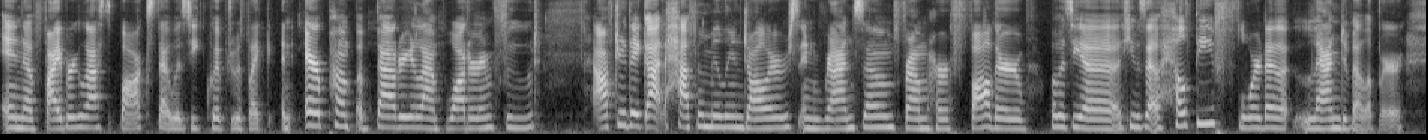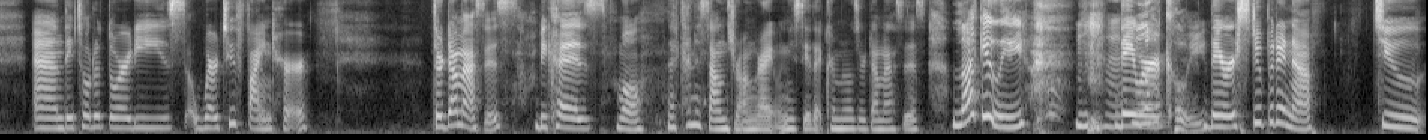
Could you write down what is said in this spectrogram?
in a fiberglass box that was equipped with like an air pump, a battery lamp, water, and food after they got half a million dollars in ransom from her father what was he a he was a healthy florida land developer and they told authorities where to find her. They're dumbasses because well that kind of sounds wrong right when you say that criminals are dumbasses. Luckily they were Luckily. they were stupid enough to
